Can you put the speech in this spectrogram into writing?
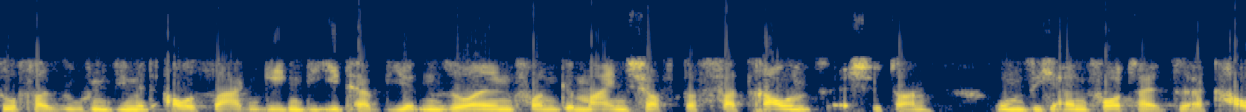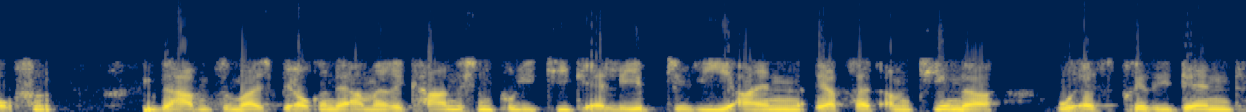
so versuchen sie mit Aussagen gegen die etablierten Säulen von Gemeinschaft das Vertrauen zu erschüttern, um sich einen Vorteil zu erkaufen. Wir haben zum Beispiel auch in der amerikanischen Politik erlebt, wie ein derzeit amtierender US-Präsident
